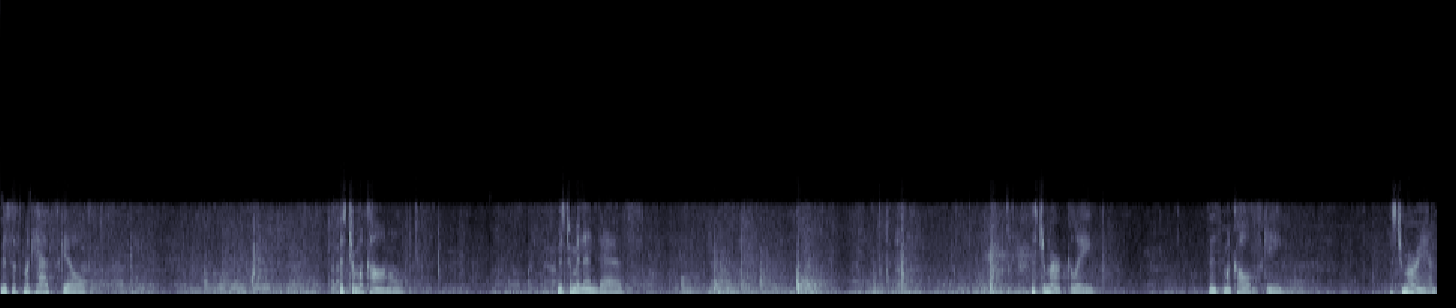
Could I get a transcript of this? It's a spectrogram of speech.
Mrs. McCaskill, Mr. McConnell, Mr. Menendez, Mr. Merkley, Ms. Mikulski, Mr. Moran,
